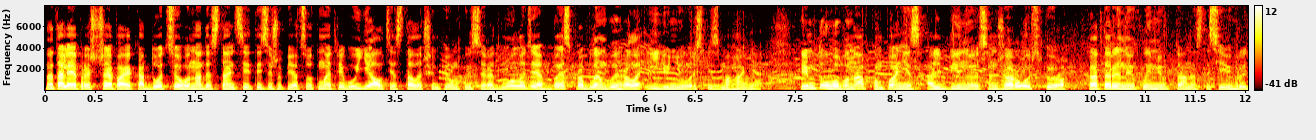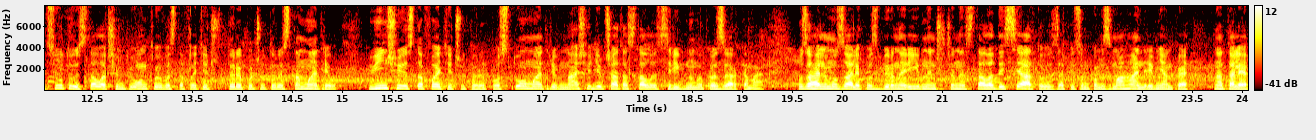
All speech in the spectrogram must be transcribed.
Наталія Прищепа, яка до цього на дистанції 1500 метрів у Ялті стала чемпіонкою серед молоді, без проблем виграла і юніорські змагання. Крім того, вона в компанії з Альбіною Санжаровською, Катериною Климюк та Анастасією Грицютою стала чемпіонкою в естафеті 4 по 400 метрів. В іншій естафеті 4 по 100 метрів наші дівчата стали срібними призерками. У загальному заліку збірна Рівненщини стала десятою. За підсумком змагань рівнянка Наталія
